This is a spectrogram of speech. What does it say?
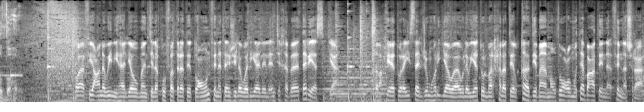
الظهر. وفي عناوينها اليوم انطلاق فترة الطعون في النتائج الأولية للانتخابات الرئاسية. صلاحيات رئيس الجمهورية وأولويات المرحلة القادمة موضوع متابعة في النشرة.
